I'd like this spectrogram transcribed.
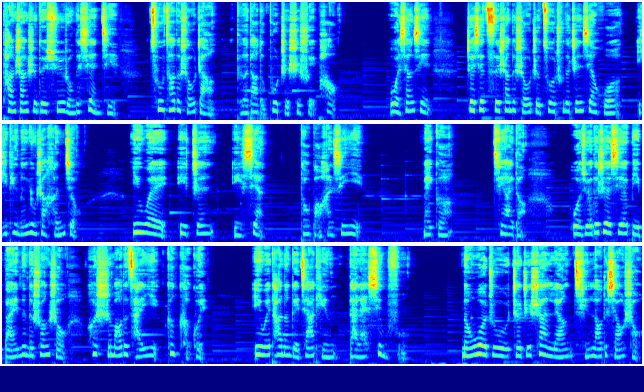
烫伤是对虚荣的献祭，粗糙的手掌得到的不只是水泡。我相信，这些刺伤的手指做出的针线活一定能用上很久，因为一针一线都饱含心意。梅格，亲爱的，我觉得这些比白嫩的双手和时髦的才艺更可贵，因为它能给家庭带来幸福。能握住这只善良勤劳的小手，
